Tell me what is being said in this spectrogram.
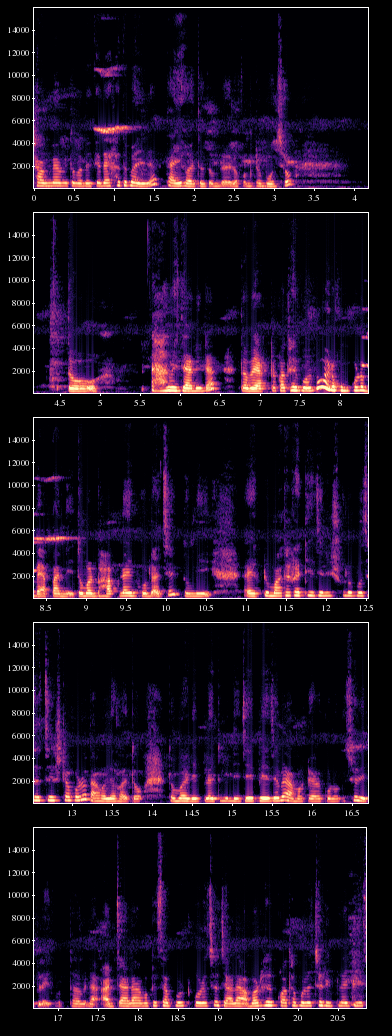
সামনে আমি তোমাদেরকে দেখাতে পারি না, তাই হয়তো তোমরা এরকমটা বোঝো তো আমি জানি না, তবে একটা কথাই বলব, এরকম কোনো ব্যাপার নেই। তোমার ভাবনাই ভুল আছে, তুমি একটু মাথা খাটিয়ে জিনিসগুলো বোঝার চেষ্টা করো, তাহলে হয়তো তোমার রিপ্লাই তুমি নিজেই পেয়ে যাবে, আমাকে আর কোনো কিছু রিপ্লাই করতে হবে না। আর যারা আমাকে সাপোর্ট করেছ, যারা আমার হয়ে কথা বলেছ রিপ্লাই দিয়েছ,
